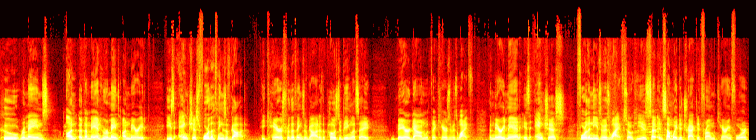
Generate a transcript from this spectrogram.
who remains, un- the man who remains unmarried, he's anxious for the things of God. He cares for the things of God as opposed to being, let's say, bear down with the cares of his wife. The married man is anxious for the needs of his wife, so he is in some way detracted from caring for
